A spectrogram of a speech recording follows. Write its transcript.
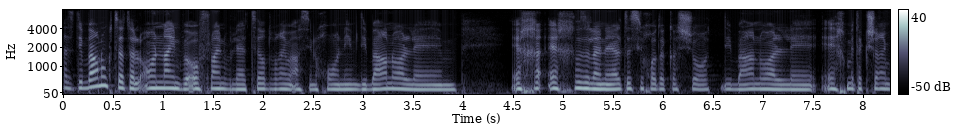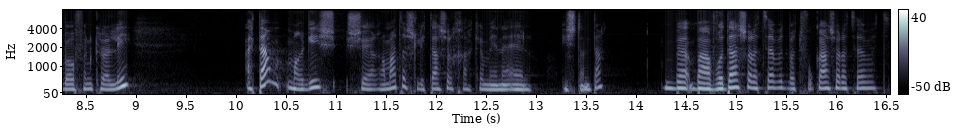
אז דיברנו קצת על online ו offline ולייצר דברים אסינכרונים, דיברנו על... אה, איך, איך זה לנהל את השיחות הקשות, דיברנו על אה, איך מתקשרים באופן כללי. אתה מרגיש שרמת השליטה שלך כמנהל השתנתה? בעבודה של הצוות, בתפוקה של הצוות?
